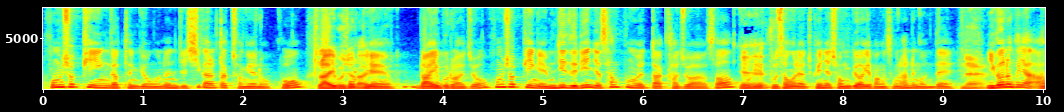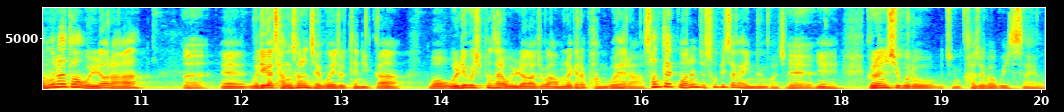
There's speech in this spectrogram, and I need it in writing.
그러니까 홈쇼핑 같은 경우는 이제 시간을 딱 정해놓고 라이브죠, 홈- 라이브. 예, 라이브로 하죠. 홈쇼핑 MD들이 이제 상품을 딱 가져와서 예. 거기에 구성을 해가지고 굉장히 정교하게 방송을 하는 건데 네. 이거는 그냥 아무나 다 올려라. 네. 예, 우리가 장소는 제공해 줄 테니까 뭐 올리고 싶은 사람 올려가지고 아무나 그냥 광고해라. 선택권은 이제 소비자가 있는 거죠. 예. 그런 식으로 좀 가져가고 있어요.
